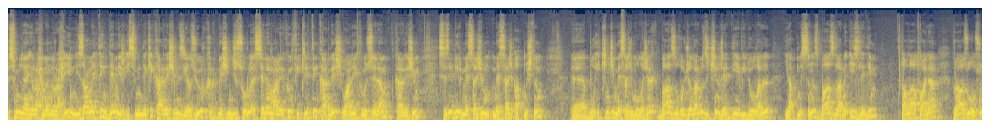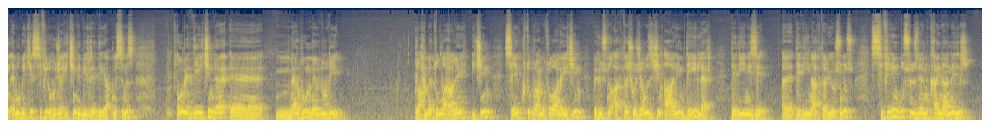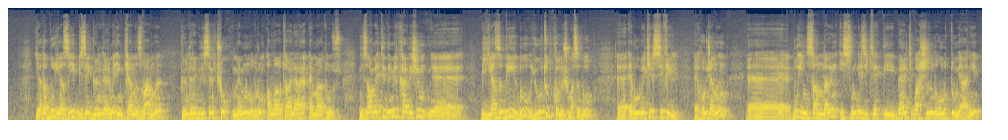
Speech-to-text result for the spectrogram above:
Bismillahirrahmanirrahim. Nizamettin Demir ismindeki kardeşimiz yazıyor. 45. soru. Esselamu Aleyküm Fikrettin kardeş. Ve Aleykümselam kardeşim. Size bir mesajım mesaj atmıştım. Ee, bu ikinci mesajım olacak. Bazı hocalarımız için reddiye videoları yapmışsınız. Bazılarını izledim. allah Teala razı olsun. Ebu Bekir Sifil Hoca için de bir reddiye yapmışsınız. O reddiye için de e, merhum Mevdudi rahmetullah aleyh için, Seyyid Kutup rahmetullah aleyh için ve Hüsnü Aktaş hocamız için alim değiller dediğinizi e, dediğini aktarıyorsunuz. Sifil'in bu sözlerin kaynağı nedir? Ya da bu yazıyı bize gönderme imkanınız var mı? Gönderebilirseniz çok memnun olurum. Allahu Teala'ya emanet. Nizamettin Demir kardeşim e, bir yazı değil bu. YouTube konuşması bu. E, Ebu Bekir Sifil e, hocanın e, bu insanların ismini zikrettiği belki başlığını da unuttum yani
